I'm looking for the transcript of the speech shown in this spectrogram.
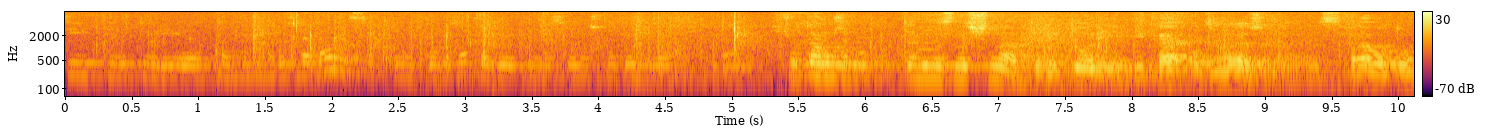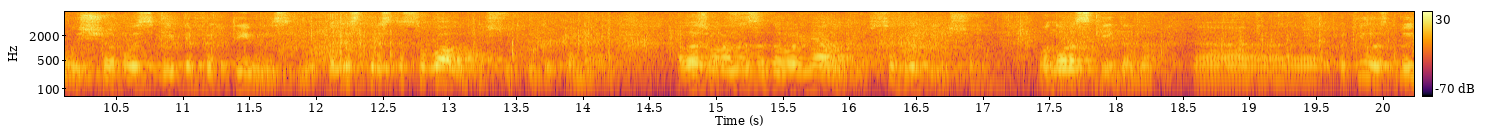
цієї території розглядалися того закладу, який на сьогоднішній день є. е, Ну, там там, незначна територія, яка обмежена. Справа в тому, що ось і ефективність є. Колись пристосували під швидку допомогу, але ж вона не задовольняла всього іншого. Воно розкидано. Хотілося б,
